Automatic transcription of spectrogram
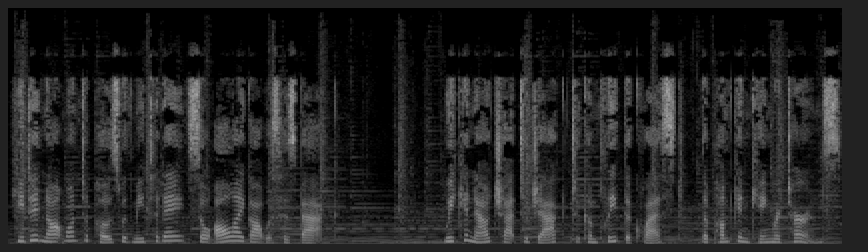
He did not want to pose with me today so all I got was his back. We can now chat to Jack to complete the quest, the Pumpkin King returns.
